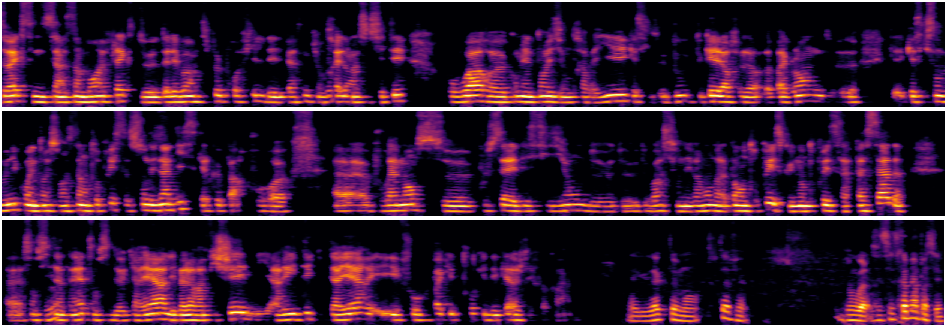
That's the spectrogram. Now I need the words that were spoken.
vrai que c'est un, bon réflexe d'aller voir un petit peu le profil des personnes qui ont travaillé dans la société pour voir euh, combien de temps ils y ont travaillé, quel est leur, leur, background, euh, qu'est-ce qu'ils sont venus, combien de temps ils sont restés à l'entreprise. Ce sont des indices quelque part pour, euh, pour vraiment se pousser à la décision de, de, voir si on est vraiment dans la bonne entreprise. Est-ce qu'une entreprise, sa façade, son site mmh. internet, son site de carrière, les valeurs affichées, il y a la réalité qui est derrière et il ne faut pas qu'il y ait trop ait décalage des fois quand même. Exactement, tout à fait. Donc voilà, ça s'est très bien passé.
